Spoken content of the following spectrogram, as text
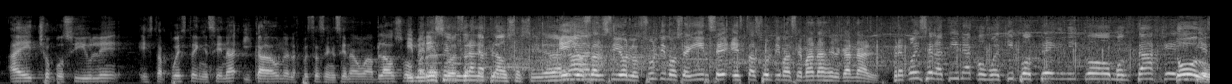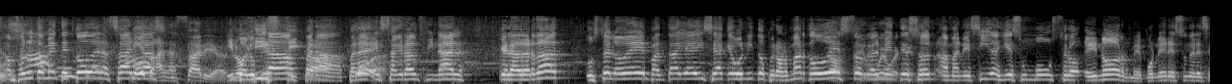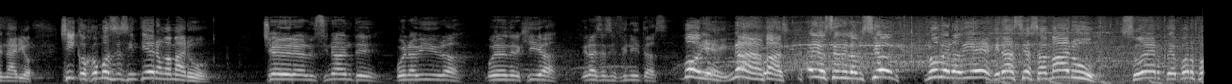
ha hecho posible esta puesta en escena y cada una de las puestas en escena un aplauso. Y merecen un gran gente. aplauso, sí, de. Ellos han sido los últimos en irse estas últimas semanas del canal. Frecuencia Latina como equipo técnico, montaje, Todos. limpieza, absolutamente todas las áreas Todas las áreas. involucradas para, para todas. esa gran final. Que la verdad, usted lo ve en pantalla y dice, ah, qué bonito, pero armar todo No, esto realmente son gente. amanecidas y es un monstruo enorme poner eso en el escenario. Chicos, ¿cómo se sintieron, Amaru? Chévere, alucinante, buena vibra, buena energía, gracias infinitas. Muy bien, nada más. Ellos tienen la opción número 10. Gracias, Amaru. Suerte, por favor.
